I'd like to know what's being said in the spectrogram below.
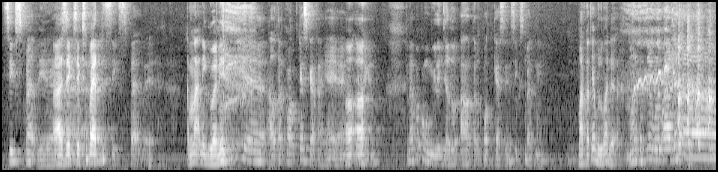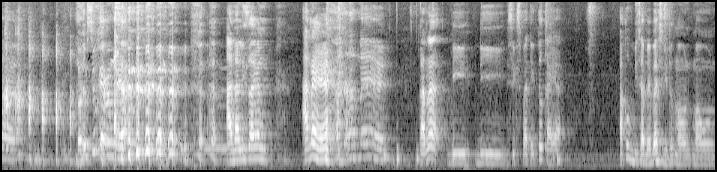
six pad ya Asik, six pad. six pad ya Kena nih gua nih. iya alter podcast katanya ya, Oh, oh. ya kan? kenapa kamu memilih jalur alter podcast ya six pad nih Marketnya belum ada. marketnya belum ada. Bagus juga kamu ya. Analisa yang aneh. Ya. aneh. Karena di di six pad itu kayak aku bisa bebas gitu mau mau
